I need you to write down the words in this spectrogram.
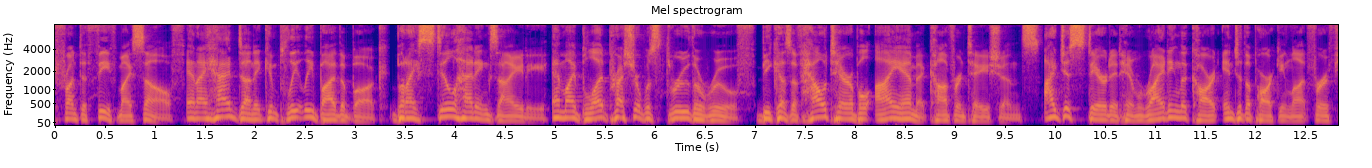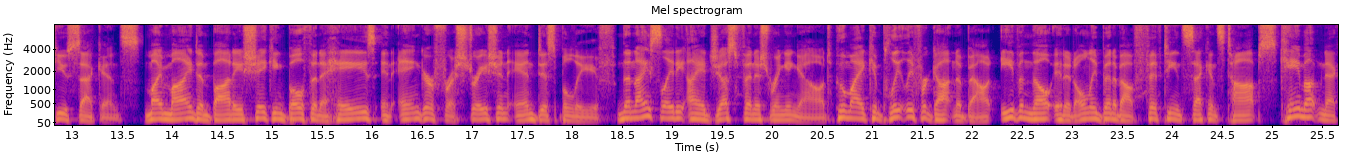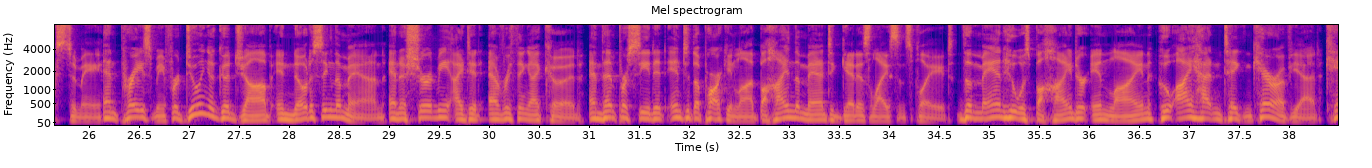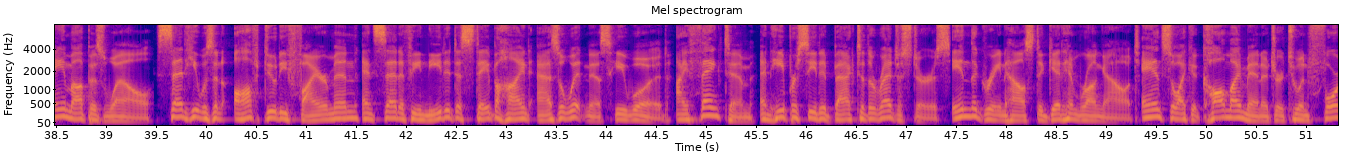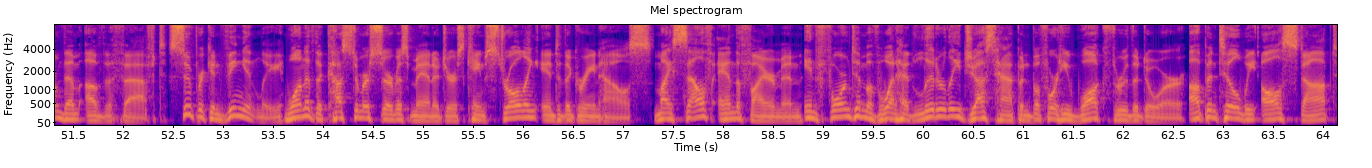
confront a thief myself, and I had done it completely by the book, but I still had anxiety, and my blood pressure was through the roof because of how terrible I am at confrontations. I just stared at him riding the cart into the parking lot for a few seconds, my mind and body shaking both in a haze in anger, frustration, and disbelief. The nice lady I had just finished ringing out, whom I had completely forgotten about, even though it had only been about 15 seconds tops, came up next to me and praised me for doing a good job in noticing the man and assured me I did everything I could, and then proceeded into the parking lot behind the man to get his license plate. The man who was behind her in line, who I hadn't taken care of yet, came up as well, said he was an off duty fireman, and said if he needed to stay behind as a witness, he would. I thanked him, and he proceeded back to the registers in the greenhouse to get him rung out, and so I could call my manager to inform them of the theft. Super conveniently, one of the customer service managers came strolling into the greenhouse. Myself and the fireman informed him of what had literally just happened before he walked through the door, up until we all stopped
